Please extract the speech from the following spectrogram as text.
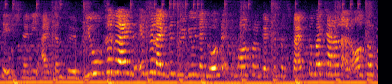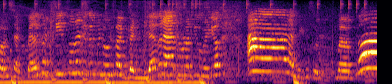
stationery items review. So guys if you like this video then don't forget to subscribe to my channel and also press that bell button so that you can be notified whenever I upload a new video and I'll meet you soon. Bye bye!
